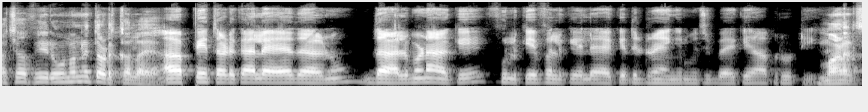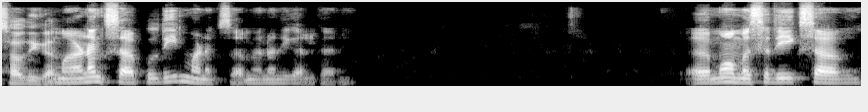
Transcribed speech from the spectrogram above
ਅੱਛਾ ਫਿਰ ਉਹਨਾਂ ਨੇ ਤੜਕਾ ਲਾਇਆ? ਆਪੇ ਤੜਕਾ ਲਾਇਆ ਦਾਲ ਨੂੰ। ਦਾਲ ਬਣਾ ਕੇ ਫੁਲਕੇ ਫਲਕੇ ਲੈ ਕੇ ਤੇ ਡਰਾਇੰਗ ਰੂਮ 'ਚ ਬਹਿ ਕੇ ਆਪ ਰੋਟੀ ਮਾਨਕ ਸਾਹਿਬ ਦੀ ਗੱਲ। ਮਾਨਕ ਸਾਹਿਬ ਕੁਲਦੀਪ ਮਾਨਕ ਸਾਹਿਬ ਮੈਂ ਉਹਨਾਂ ਦੀ ਗੱਲ ਕਰ ਰਹੀ ਅਹ ਮੁਹੰਮਦ ਸਦੀਕ ਸਾਹਿਬ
